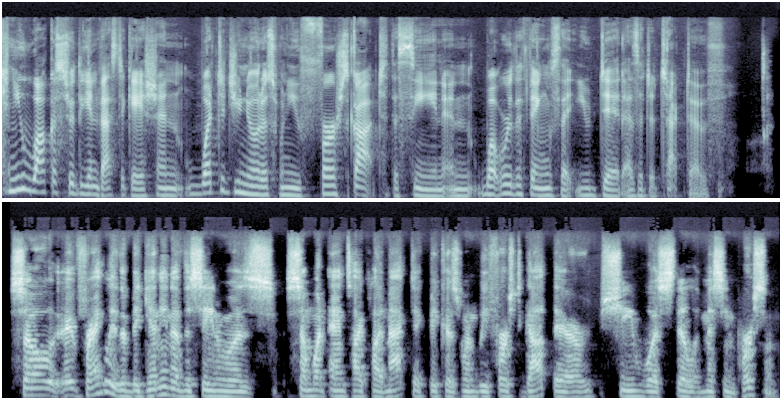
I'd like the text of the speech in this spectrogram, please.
Can you walk us through the investigation? What did you notice when you first got to the scene, and what were the things that you did as a detective? So, uh, frankly, the beginning of the scene was somewhat anticlimactic because when we first got there, she was still a missing person.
